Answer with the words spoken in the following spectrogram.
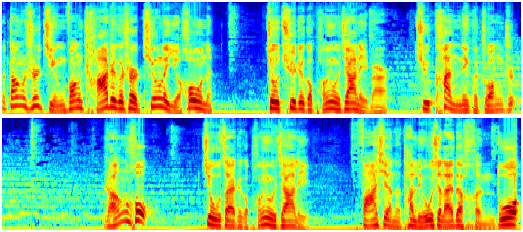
那当时警方查这个事儿听了以后呢，就去这个朋友家里边去看那个装置。然后，就在这个朋友家里，发现了他留下来的很多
